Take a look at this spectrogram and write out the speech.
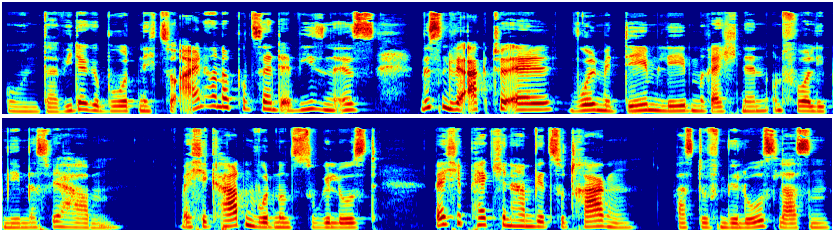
Und da Wiedergeburt nicht zu 100 Prozent erwiesen ist, müssen wir aktuell wohl mit dem Leben rechnen und Vorlieb nehmen, das wir haben. Welche Karten wurden uns zugelost? Welche Päckchen haben wir zu tragen? Was dürfen wir loslassen?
